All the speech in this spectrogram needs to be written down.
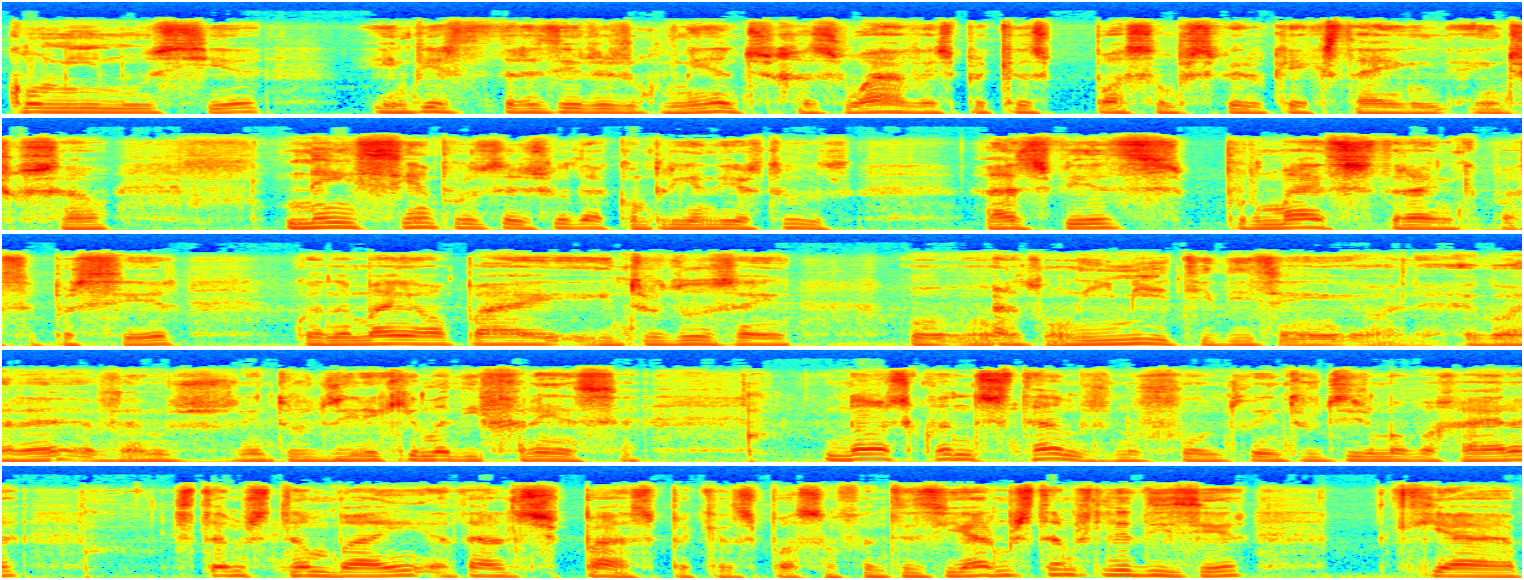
com minúcia, em vez de trazer argumentos razoáveis para que eles possam perceber o que é que está em, em discussão, nem sempre os ajuda a compreender tudo. Às vezes, por mais estranho que possa parecer, quando a mãe ou o pai introduzem um, um limite e dizem, olha, agora vamos introduzir aqui uma diferença. Nós, quando estamos, no fundo, a introduzir uma barreira, estamos também a dar-lhes espaço para que eles possam fantasiar, mas estamos-lhe a dizer que há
